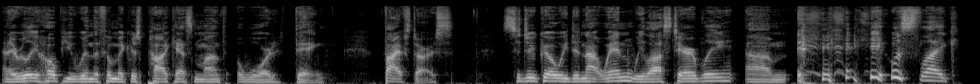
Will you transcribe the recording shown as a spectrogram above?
and I really hope you win the Filmmakers Podcast Month award thing. Five stars. Sudoku, we did not win. We lost terribly. Um, it was like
